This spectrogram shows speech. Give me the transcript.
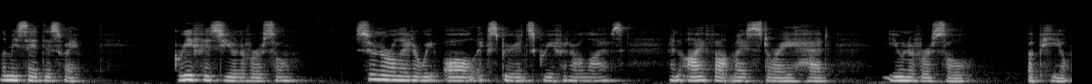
let me say it this way grief is universal. Sooner or later, we all experience grief in our lives, and I thought my story had universal appeal.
